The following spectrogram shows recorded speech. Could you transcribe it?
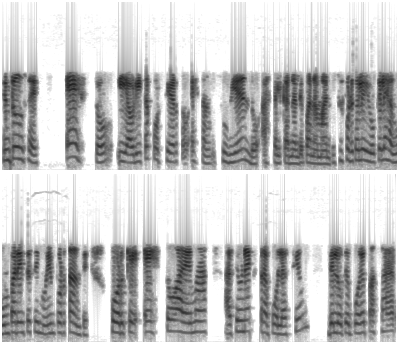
Entonces, esto, y ahorita por cierto, están subiendo hasta el canal de Panamá. Entonces, por eso les digo que les hago un paréntesis muy importante, porque esto además hace una extrapolación de lo que puede pasar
